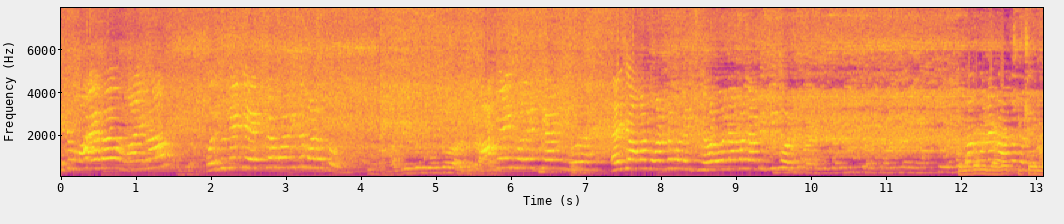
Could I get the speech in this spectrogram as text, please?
একটু মায়া দাও মায়া। না ওই দুটো একটু এক্সট্রা করে দিতে পারো তো? আগে তো বলতে হয়, আগেই বলেছি আমি। এই যে আমার বলটা বলেছি এবার ওটা আমার আমি কি করব তোমাকে আমি দেখাচ্ছি চলো।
